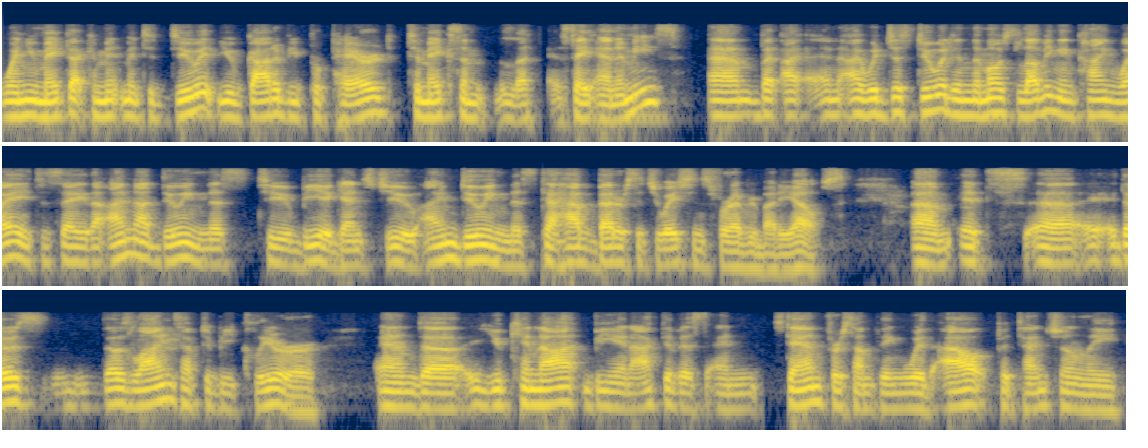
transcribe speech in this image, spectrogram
when you make that commitment to do it, you've got to be prepared to make some let's say enemies um, but I and I would just do it in the most loving and kind way to say that I'm not doing this to be against you. I'm doing this to have better situations for everybody else. Um, it's uh, those those lines have to be clearer, and uh, you cannot be an activist and stand for something without potentially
